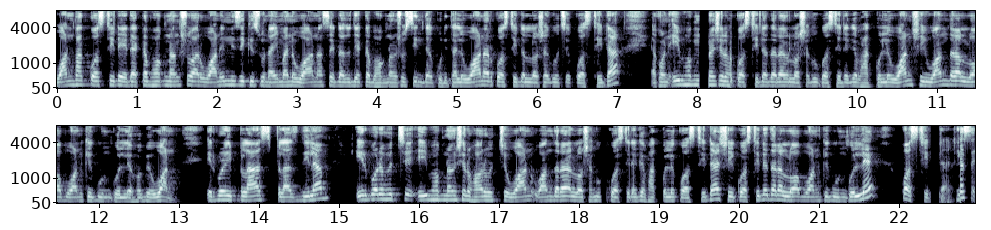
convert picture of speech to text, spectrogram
ওয়ান ভাগ কস থিটা এটা একটা ভগ্নাংশ আর ওয়ানের নিচে কিছু নাই মানে ওয়ান আছে, এটা যদি একটা ভগ্নাংশ চিন্তা করি, তাহলে ওয়ান আর কস থিটার লসাগু হচ্ছে কস থিটা এখন এই ভগ্নাংশের কস থিটা দ্বারা লসাগু কস থিটাকে ভাগ করলে ওয়ান সেই ওয়ান দ্বারা লব ওয়ানকে গুণ করলে হবে ওয়ান এরপর এই প্লাস প্লাস দিলাম। এরপরে হচ্ছে এই ভগ্নাংশের হর হচ্ছে ওয়ান ওয়ান দ্বারা লসাগু কস থিটাকে ভাগ করলে কস থিটা সেই কস থিটা দ্বারা লব ওয়ানকে গুণ করলে কস থিটা ঠিক আছে?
